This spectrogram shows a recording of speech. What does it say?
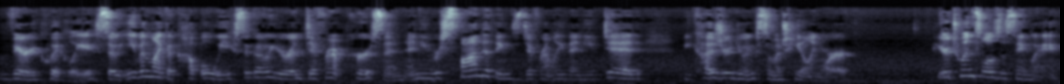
very quickly. So even like a couple weeks ago, you're a different person and you respond to things differently than you did because you're doing so much healing work. Your twin soul is the same way.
